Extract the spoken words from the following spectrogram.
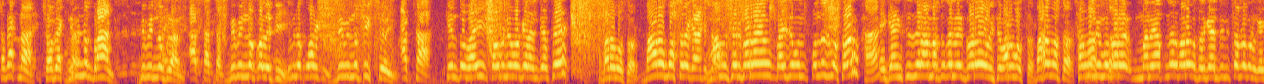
সব এক না? সব এক না। বিভিন্ন ব্র্যান্ড বিভিন্ন ব্র্যান্ড আচ্ছা আচ্ছা। বিভিন্ন কোয়ালিটি বিভিন্ন কোয়ালিটি বিভিন্ন টিকসই। আচ্ছা। কিন্তু ভাই সর্বনিম্ন গ্যারান্টি আছে। বারো বছর। বারো বছরের গ্যারান্টি মানুষের ঘরে ভাই যেমন পঞ্চাশ বছর হ্যাঁ। এই গ্যাং আমার দোকানের ঘরে হয়েছে বারো বছর। বারো বছর। সর্বনিম্ন। ঘরে মানে আপনার বারো বছর গ্যারান্টি আমরা কোনো গ্যাং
